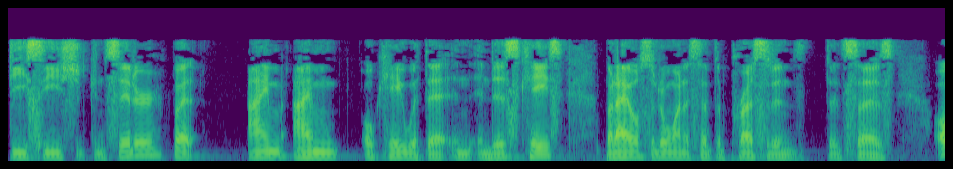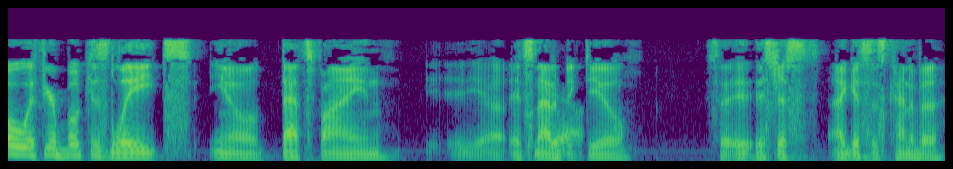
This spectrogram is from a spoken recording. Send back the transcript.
DC should consider. But I'm I'm okay with that in, in this case. But I also don't want to set the precedent that says, oh, if your book is late, you know, that's fine. Yeah, it's not a big deal. So it, it's just, I guess it's kind of a.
